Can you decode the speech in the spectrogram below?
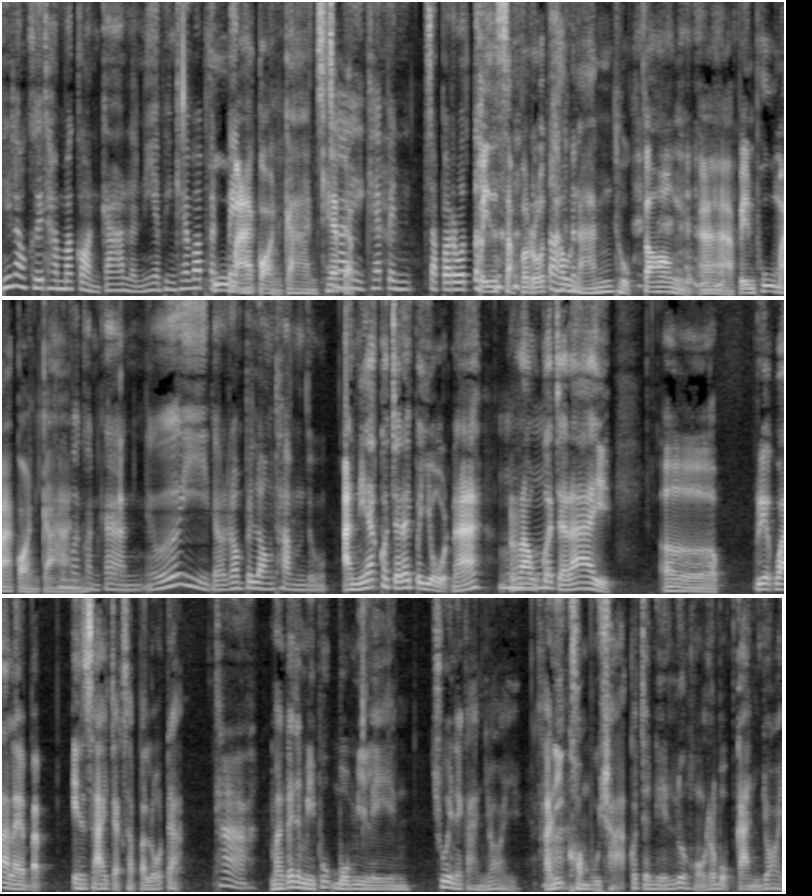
นี่เราเคยทำมาก่อนการเหรอเนี่ยเพียงแค่ว่าเป็นผู้เป็นมาก่อนการแค่ใช่แบบแค่เป็นสับปะรดเป็นสับปะรดตอนนั้นเท่านั้นถูกต้องอ่าเป็นผู้มาก่อนการผู้มาก่อนการเอ้ย เดี๋ยวเราไปลองทำดู อันเนี้ยก็จะได้ประโยชน์นะอืมเราก็จะได้เอ่อเรียกว่าอะไรแบบเอนไซม์จากสับปะรดอะค่ะ มันก็จะมีพวกโบมิเลนช่วยในการย่อยค่ะอันนี้คอมบูชาก็จะเน้นเรื่องของระบบการย่อย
